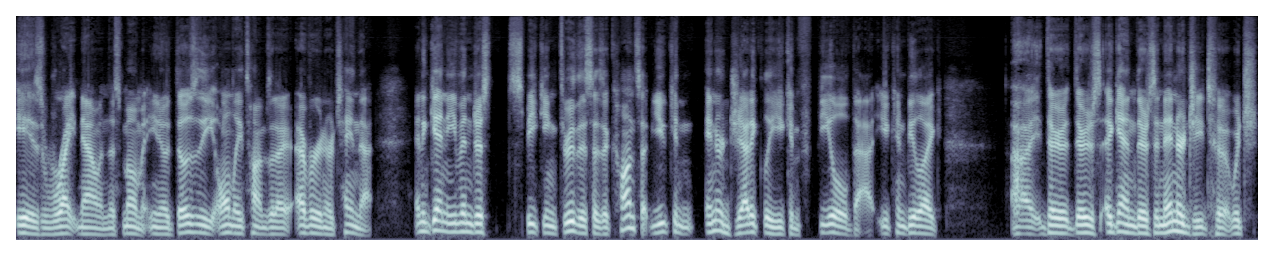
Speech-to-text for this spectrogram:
is right now in this moment. You know, those are the only times that I ever entertain that. And again, even just speaking through this as a concept, you can energetically, you can feel that. You can be like, uh, there, there's again, there's an energy to it, which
